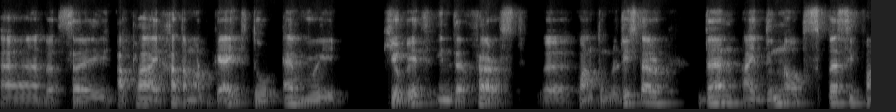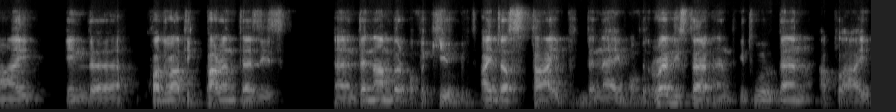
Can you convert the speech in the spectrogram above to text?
uh, let's say, apply Hadamard gate to every qubit in the first uh, quantum register, then I do not specify in the quadratic parentheses uh, the number of a qubit. I just type the name of the register and it will then apply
